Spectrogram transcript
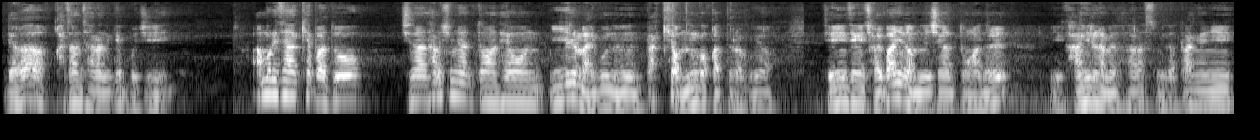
내가 가장 잘하는 게 뭐지? 아무리 생각해봐도 지난 30년 동안 해온 이 일 말고는 딱히 없는 것 같더라고요. 제 인생의 절반이 넘는 시간 동안을 강의를 하면서 살았습니다. 당연히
